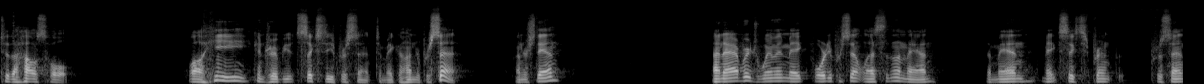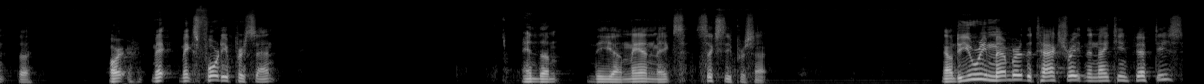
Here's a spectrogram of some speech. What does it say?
to the household. while he contributes 60% to make 100%. Understand? On average, women make 40% less than the man. The man makes 60% the or makes 40% and the the uh, man makes 60%. Now, do you remember the tax rate in the 1950s?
